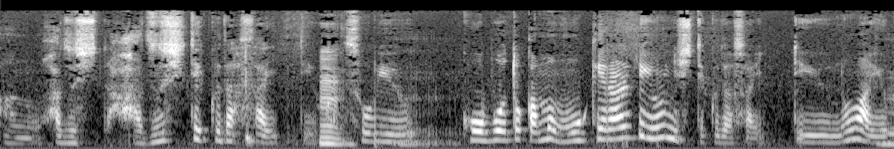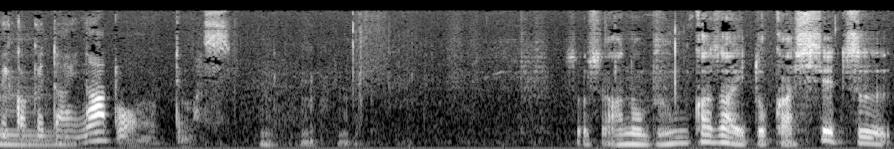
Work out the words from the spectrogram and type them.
あの外し外してくださいっていうか、うん。そういう工房とかも設けられるようにしてくださいっていうのは呼びかけたいなとは思ってます。そうですね。あの文化財とか施設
